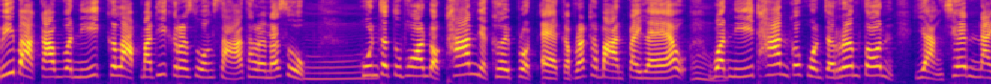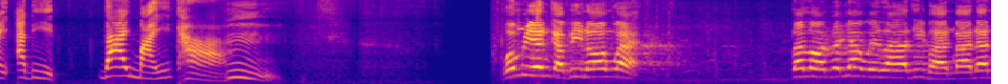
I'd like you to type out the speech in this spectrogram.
วิบากกรรมวันนี้กลับมาที่กระทรวงสาธารณสุข คุณจตุพรบอกท่านเนี่ยเคยปลดแอกกับรัฐบาลไปแล้ว วันนี้ท่านก็ควรจะเริ่มต้นอย่างเช่นในอดีต ได้ไหมค่ะ อืม ผมเรียนกับพี่น้องว่า ตลอดระยะเวลาที่ผ่านมานั้น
